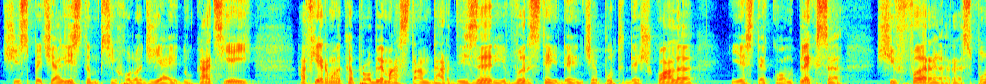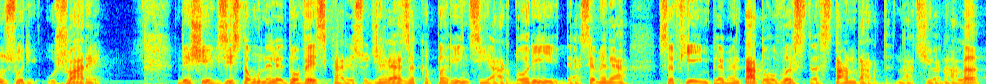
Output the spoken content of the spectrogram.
și specialist în psihologia educației, afirmă că problema standardizării vârstei de început de școală este complexă și fără răspunsuri ușoare. Deși există unele dovezi care sugerează că părinții ar dori, de asemenea, să fie implementată o vârstă standard națională,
